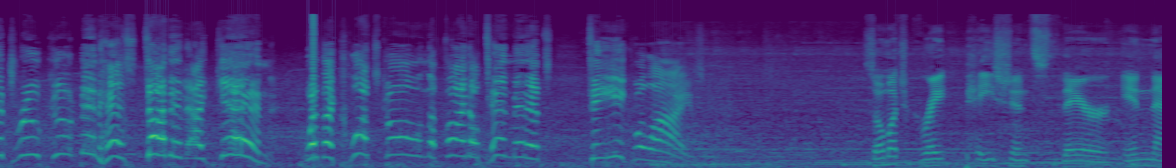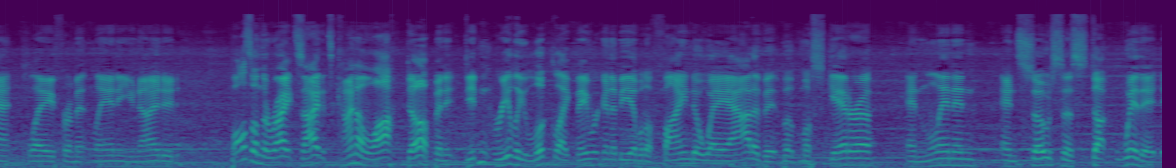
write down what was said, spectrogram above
Andrew Gutman has done it again with a clutch goal in the final 10 minutes to equalize. So much great patience there in that play from Atlanta United. ball's on the right side. It's kind of locked up, and it didn't really look like they were going to be able to find a way out of it. But Mosquera and Lennon and Sosa stuck with it.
